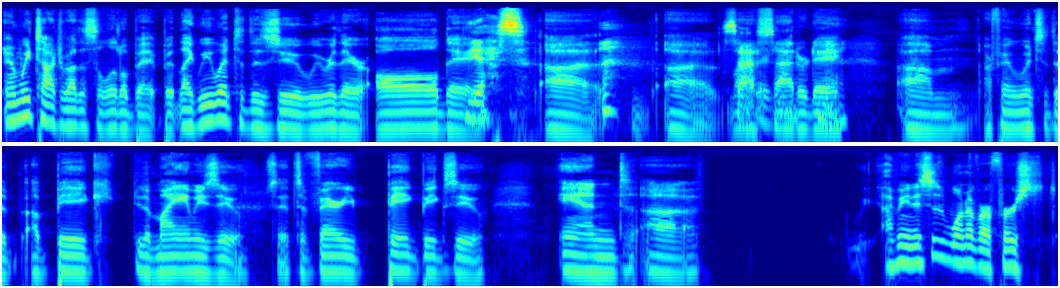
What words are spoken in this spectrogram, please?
and we talked about this a little bit, but like we went to the zoo, we were there all day. yes, uh, uh, Saturday, last Saturday. Um, our family went to the a big the Miami Zoo, so it's a very big big zoo, and uh, we- I mean this is one of our first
